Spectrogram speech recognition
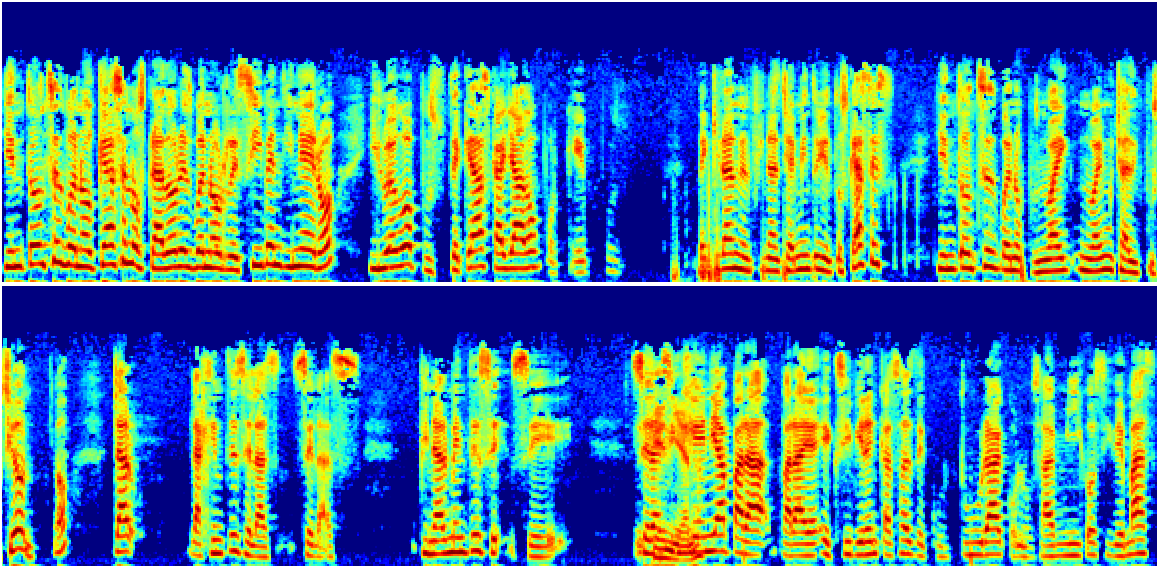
y entonces, bueno, ¿qué hacen los creadores? Bueno, reciben dinero y luego pues te quedas callado porque pues te quitan el financiamiento y entonces ¿qué haces? Y entonces, bueno, pues no hay, no hay mucha difusión, ¿no? Claro, la gente se las, se las, finalmente se, se, se las ingenia para, para exhibir en casas de cultura con los amigos y demás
